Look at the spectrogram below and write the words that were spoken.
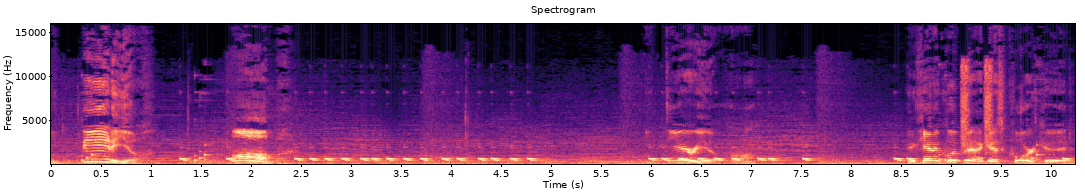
Ethereal armor. Ethereal, huh? You can't equip it? I guess Kor could.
